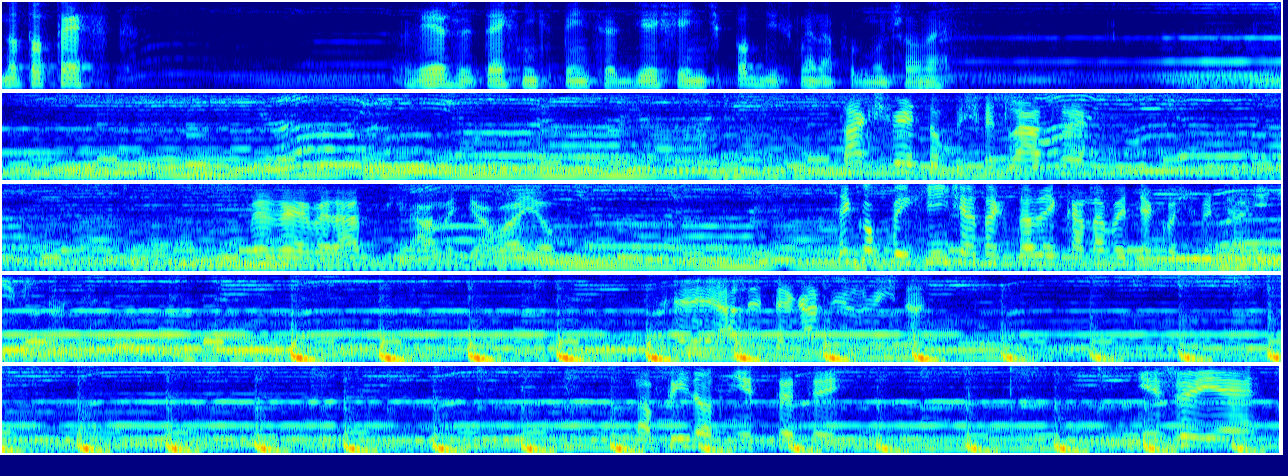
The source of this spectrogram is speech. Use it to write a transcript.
No to test wieży Technics 510 pod Discmana podłączone. Tak świecą wyświetlacze. Bez rewelacji, ale działają. Tego pęknięcia tak z daleka nawet jakoś specjalnie nie widać. E, ale teraz pilot niestety nie żyje.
